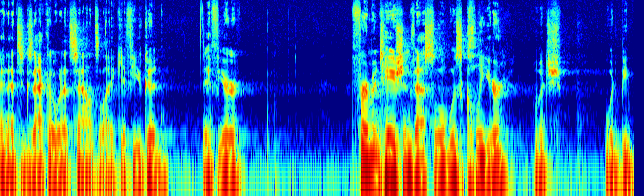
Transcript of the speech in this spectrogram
and it's exactly what it sounds like. If you could, if your fermentation vessel was clear, which would be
